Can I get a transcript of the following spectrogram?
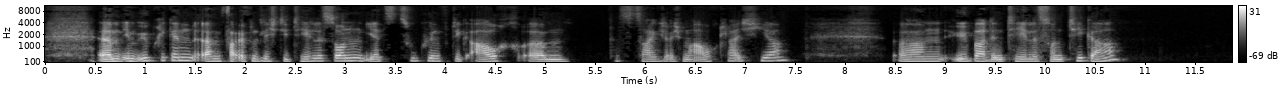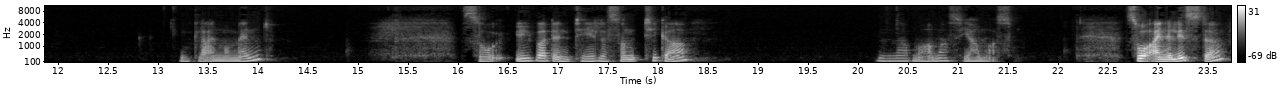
Ähm, Im Übrigen ähm, veröffentlicht die Teleson jetzt zukünftig auch, ähm, das zeige ich euch mal auch gleich hier, ähm, über den Teleson Ticker. Einen kleinen Moment so über den Teleson Ticker. Na, wo haben wir es? Hier haben wir es. So eine Liste.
